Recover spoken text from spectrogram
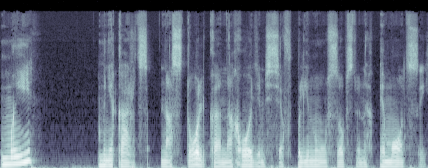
Мы, мне кажется, настолько находимся в плену собственных эмоций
